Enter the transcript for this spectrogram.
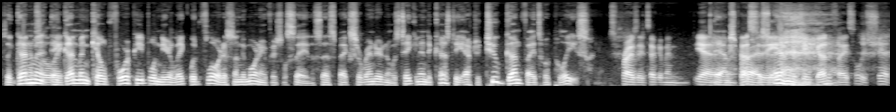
So, gunman Absolutely. a gunman killed four people near Lakeland, Florida, Sunday morning. Officials say the suspect surrendered and was taken into custody after two gunfights with police. I'm surprised they took him in. Yeah, Yeah, I'm surprised. custody after two gunfights. Holy shit!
